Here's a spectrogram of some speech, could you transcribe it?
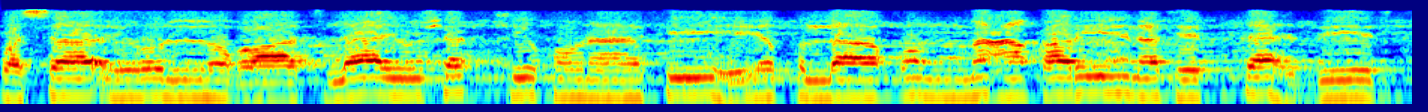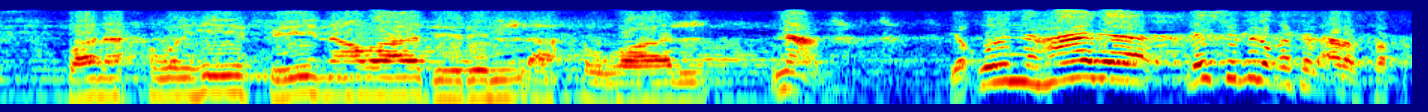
وسائر اللغات لا يشككنا فيه إطلاق مع قرينة التهديد ونحوه في نوادر الأحوال. نعم. يقول أن هذا ليس بلغة العرب فقط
